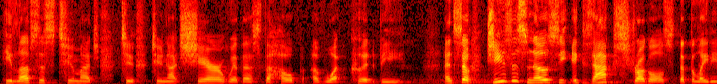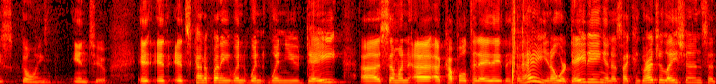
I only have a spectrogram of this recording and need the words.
He loves us too much to, to not share with us the hope of what could be and so Jesus knows the exact struggles that the lady's going into. It, it, it's kind of funny when, when, when you date uh, someone, uh, a couple today, they, they said, hey, you know, we're dating, and it's like, congratulations. And,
